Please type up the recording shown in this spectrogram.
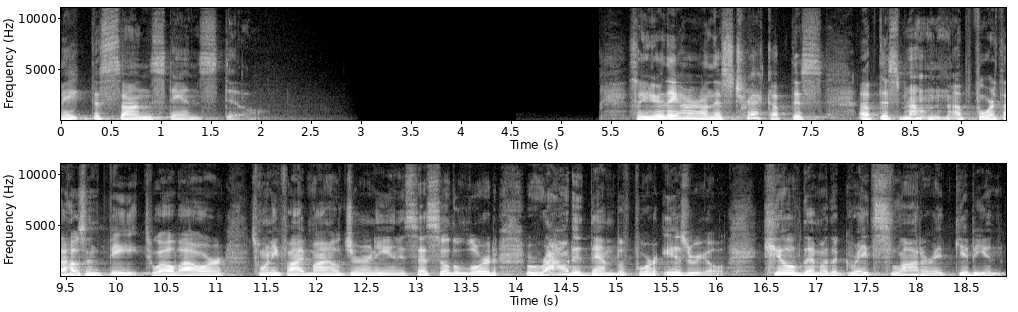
Make the sun stand still. So here they are on this trek up this up this mountain, up 4,000 feet, 12 hour, 25 mile journey. And it says, So the Lord routed them before Israel, killed them with a great slaughter at Gibeon,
